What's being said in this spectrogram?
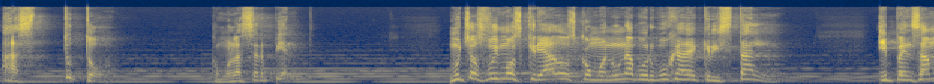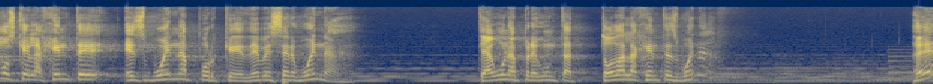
astuto como la serpiente. Muchos fuimos criados como en una burbuja de cristal y pensamos que la gente es buena porque debe ser buena. Te hago una pregunta, ¿toda la gente es buena? ¿Eh?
